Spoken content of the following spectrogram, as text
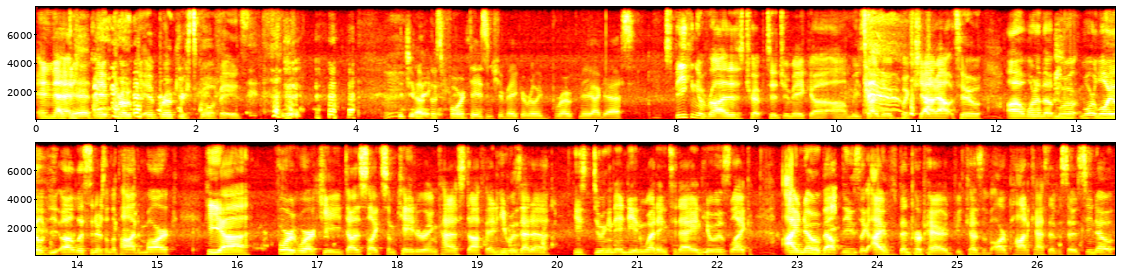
and then it broke it broke your school phase. Did you those four days in Jamaica really broke me, I guess. Speaking of Rod's trip to Jamaica, um, we decided to give a quick shout out to uh, one of the more, more loyal uh, listeners on the pod, Mark. He uh, for work he does like some catering kind of stuff, and he was at a he's doing an Indian wedding today, and he was like, "I know about these. Like I've been prepared because of our podcast episodes. you know,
